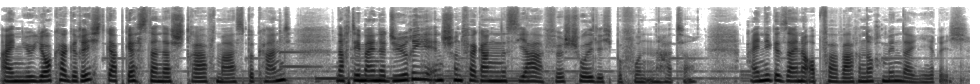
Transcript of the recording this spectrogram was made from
Ein New Yorker Gericht gab gestern das Strafmaß bekannt, nachdem eine Jury ihn schon vergangenes Jahr für schuldig befunden hatte. Einige seiner Opfer waren noch minderjährig.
